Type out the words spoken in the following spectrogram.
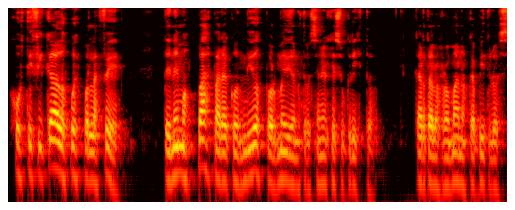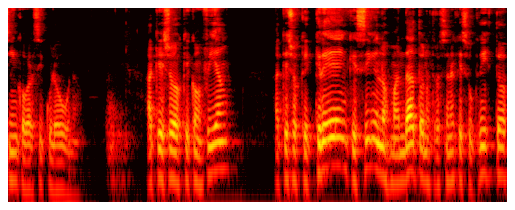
justificados pues por la fe tenemos paz para con Dios por medio de nuestro Señor Jesucristo. Carta a los Romanos capítulo 5 versículo 1. Aquellos que confían, aquellos que creen, que siguen los mandatos de nuestro Señor Jesucristo,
